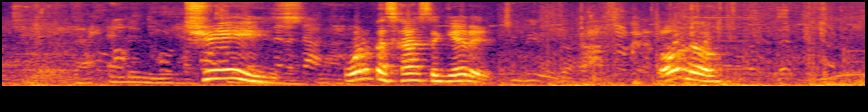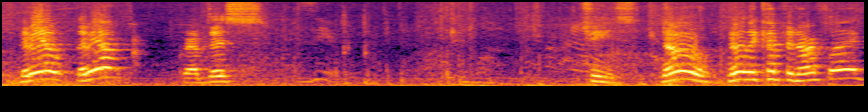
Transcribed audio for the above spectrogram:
returned. The enemy has Jeez. One of us has to get it. Oh no. Let me out, let me out. Grab this. zero. Jeez. No, no, they captured our flag?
